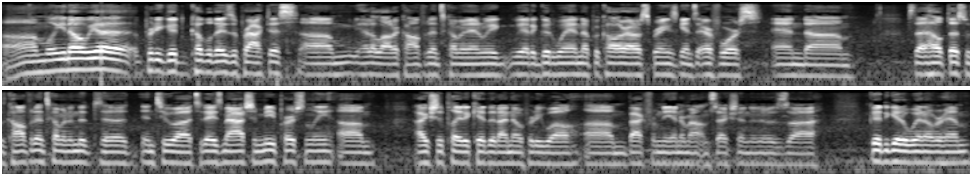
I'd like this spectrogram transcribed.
Um, well, you know, we had a pretty good couple days of practice. Um, we had a lot of confidence coming in. We, we had a good win up at Colorado Springs against Air Force, and um, so that helped us with confidence coming into to, into uh, today's match. And me personally, um, I actually played a kid that I know pretty well um, back from the Intermountain section, and it was uh, good to get a win over him.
